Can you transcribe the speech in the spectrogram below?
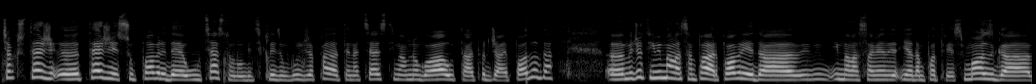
Čak su teže, e, teže su povrede u cestovnom biciklizmu, budući da padate na cesti, ima mnogo auta, tvrđa je podloga. E, međutim, imala sam par povrijeda, imala sam jedan potres mozga,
